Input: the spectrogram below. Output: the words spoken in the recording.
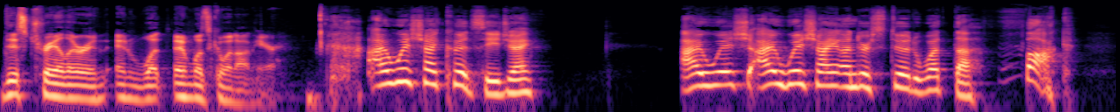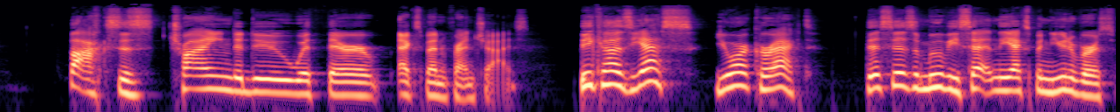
this trailer and, and what and what's going on here. I wish I could, CJ. I wish I wish I understood what the fuck Fox is trying to do with their X-Men franchise. Because yes, you are correct. This is a movie set in the X-Men universe.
